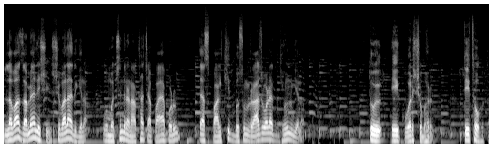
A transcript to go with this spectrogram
लवा जम्यानिशी शिवालयात गेला व मच्छिंद्रनाथाच्या पाया पडून त्यास पालखीत बसून राजवाड्यात घेऊन गेला. तो एक वर्षभर तेथं होता.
